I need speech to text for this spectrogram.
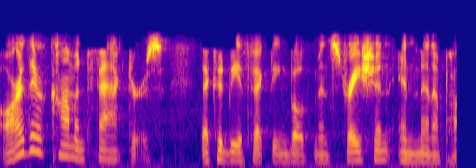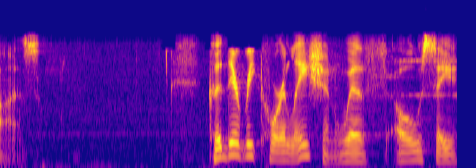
Are there common factors that could be affecting both menstruation and menopause? Could there be correlation with, oh, say,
